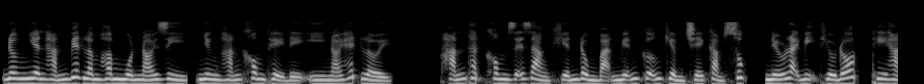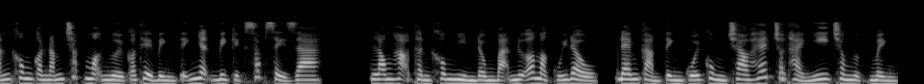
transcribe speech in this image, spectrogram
Đương nhiên hắn biết Lâm Hâm muốn nói gì, nhưng hắn không thể để ý nói hết lời. Hắn thật không dễ dàng khiến đồng bạn miễn cưỡng kiềm chế cảm xúc, nếu lại bị thiêu đốt, thì hắn không có nắm chắc mọi người có thể bình tĩnh nhận bi kịch sắp xảy ra. Long Hạo Thần không nhìn đồng bạn nữa mà cúi đầu, đem cảm tình cuối cùng trao hết cho Thải Nhi trong ngực mình.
